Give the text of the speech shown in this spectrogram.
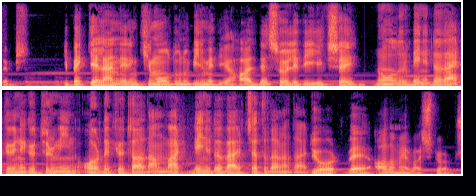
demiş. İpek gelenlerin kim olduğunu bilmediği halde söylediği ilk şey Ne olur beni Döver köyüne götürmeyin. Orada kötü adam var. Beni döver çatıdan atar. diyor ve ağlamaya başlıyormuş.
